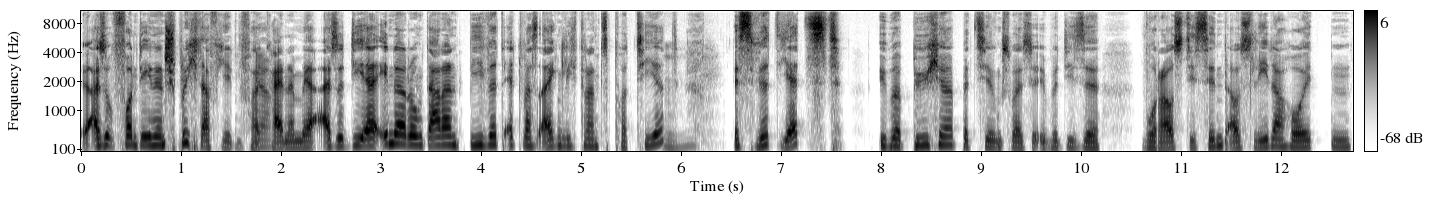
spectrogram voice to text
also von denen spricht auf jeden Fall Ja. keiner mehr. Also die Erinnerung daran, wie wird etwas eigentlich transportiert. Mhm. Es wird jetzt über Bücher beziehungsweise über diese, woraus die sind, aus Lederhäuten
